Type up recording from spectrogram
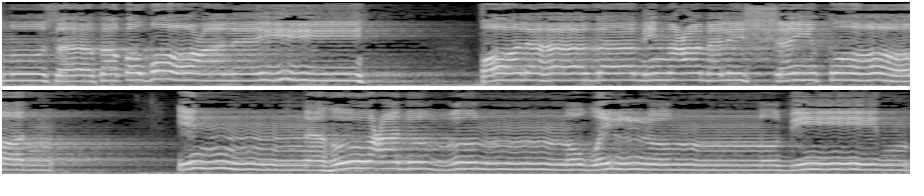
موسى فقضى عليه قال هذا من عمل الشيطان إنه عدو مضل مبين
